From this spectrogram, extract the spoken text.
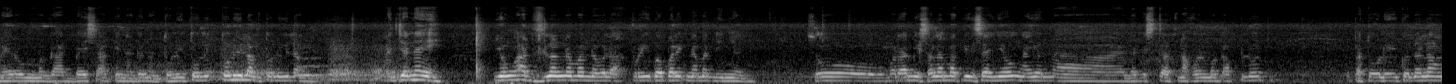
mayroong mag-advise sa akin na ganun. Tuloy-tuloy tuloy lang, tuloy lang. Andyan na eh. Yung ads lang naman na wala, pero ibabalik naman din yun. So, maraming salamat din sa inyo. Ngayon, ah, nag-start na ako mag-upload. Patuloy ko na lang.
